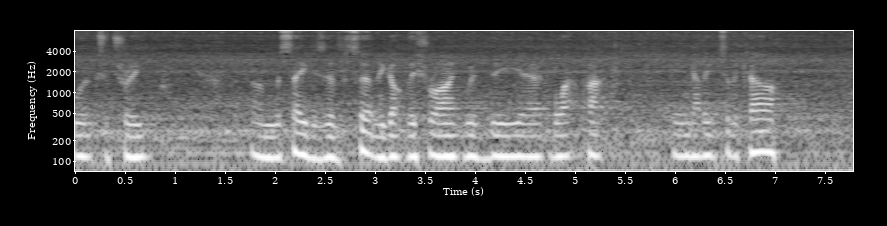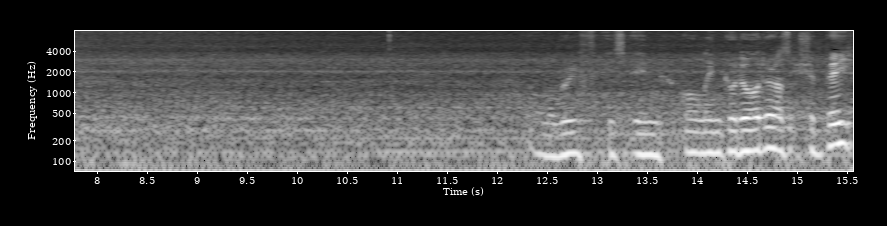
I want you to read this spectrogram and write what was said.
works a treat. And Mercedes have certainly got this right with the uh, black pack being added to the car. All the roof is in all in good order as it should be.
